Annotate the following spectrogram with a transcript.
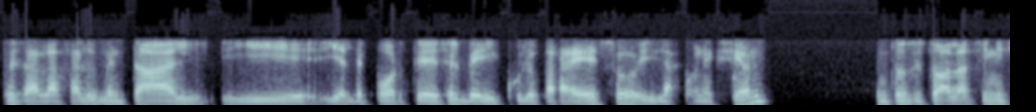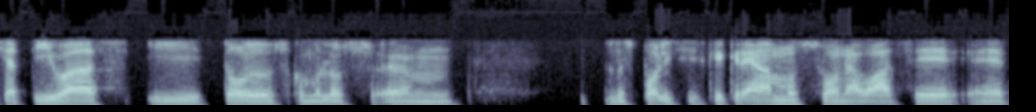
pues, a la salud mental y, el deporte es el vehículo para eso y la conexión. Entonces, todas las iniciativas y todos como los, um, los policies que creamos son a base, eh,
